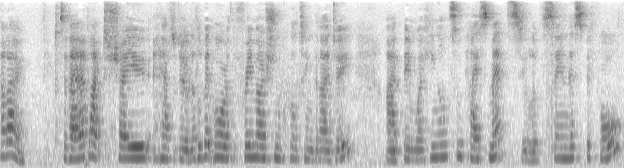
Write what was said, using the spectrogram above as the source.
Hello, today I'd like to show you how to do a little bit more of the free motion quilting that I do. I've been working on some placemats, you'll have seen this before.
